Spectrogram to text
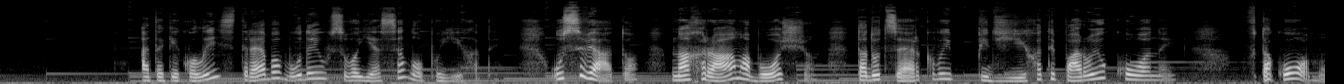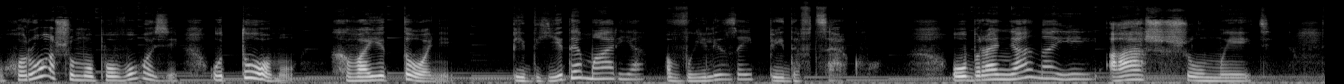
А таки колись треба буде й у своє село поїхати. У свято, на храм або що, та до церкви під'їхати парою коней. В такому хорошому повозі, у тому хваїтоні, під'їде Мар'я, вилізе й піде в церкву. Убрання на їй аж шумить.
